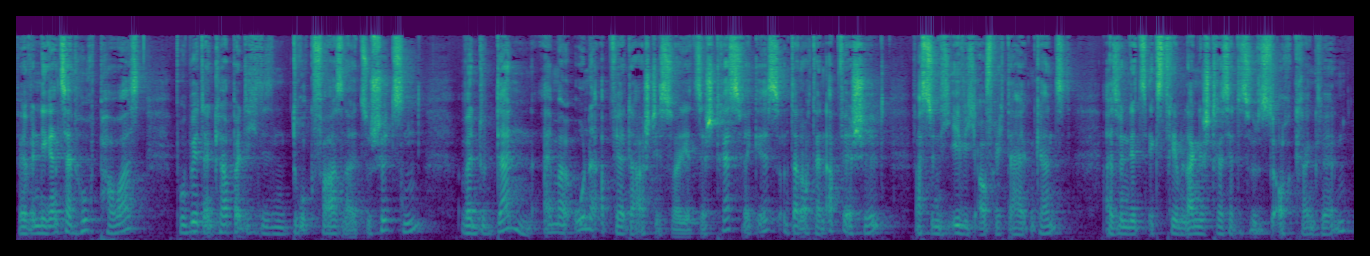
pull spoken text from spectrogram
weil wenn du die ganze Zeit hochpowerst, probiert dein Körper dich in diesen Druckphasen halt zu schützen. Wenn du dann einmal ohne Abwehr dastehst, weil jetzt der Stress weg ist und dann auch dein Abwehrschild, was du nicht ewig aufrechterhalten kannst, also wenn du jetzt extrem lange Stress hättest, würdest du auch krank werden,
